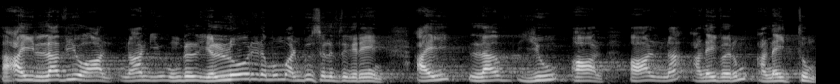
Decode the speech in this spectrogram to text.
ஐ லவ் யூ ஆல் நான் உங்கள் எல்லோரிடமும் அன்பு செலுத்துகிறேன். ஐ லவ் யூ ஆல் ஆல்னா அனைவரும் அனைத்தும்.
